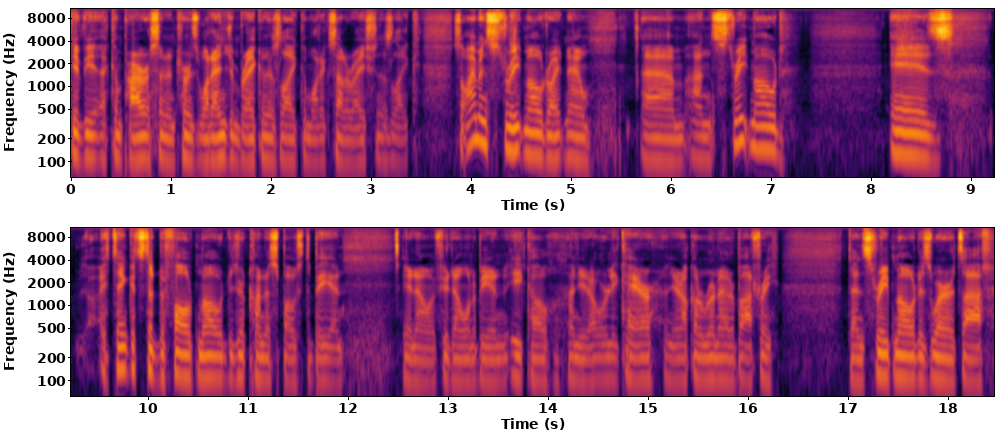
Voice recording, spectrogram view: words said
give you a comparison in terms of what engine braking is like and what acceleration is like. So I'm in street mode right now, um, and street mode is I think it's the default mode that you're kind of supposed to be in. You know, if you don't want to be in eco and you don't really care and you're not going to run out of battery, then street mode is where it's at.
